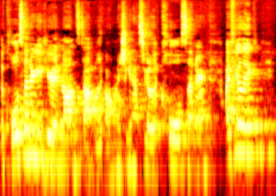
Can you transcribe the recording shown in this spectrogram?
the Kohl Center, you hear it nonstop. Like, oh, Michigan has to go to the Kohl Center. I feel like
